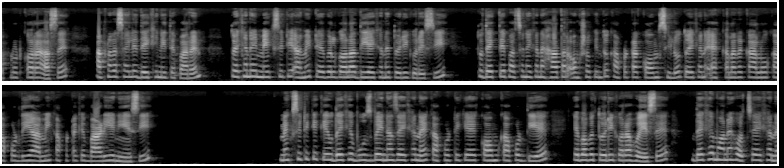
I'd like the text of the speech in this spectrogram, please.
আপলোড করা আছে। আপনারা চাইলে দেখে নিতে পারেন। তো এখানে এই মেক্সিটি আমি টেবিল গলা দিয়ে এখানে তৈরি করেছি। তো দেখতে পাচ্ছেন এখানে হাতার অংশ কিন্তু কাপড়টা কম ছিল। তো এখানে এক কালারের কালো কাপড় দিয়ে আমি কাপড়টাকে বাড়িয়ে নিয়েছি। মেক্সিটিকে কেউ দেখে বুঝবেই না যে এখানে কাপড়টিকে কম কাপড় দিয়ে এভাবে তৈরি করা হয়েছে। দেখে মনে হচ্ছে এখানে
